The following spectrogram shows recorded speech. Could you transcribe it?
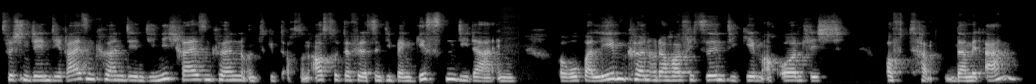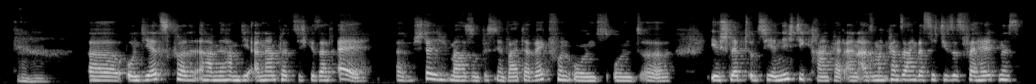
zwischen denen, die reisen können, denen, die nicht reisen können und es gibt auch so einen Ausdruck dafür, das sind die Bengisten, die da in Europa leben können oder häufig sind, die geben auch ordentlich oft damit an. Mhm. Äh, und jetzt haben, haben die anderen plötzlich gesagt, ey, äh, stell dich mal so ein bisschen weiter weg von uns und äh, ihr schleppt uns hier nicht die Krankheit an. Also man kann sagen, dass sich dieses Verhältnis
